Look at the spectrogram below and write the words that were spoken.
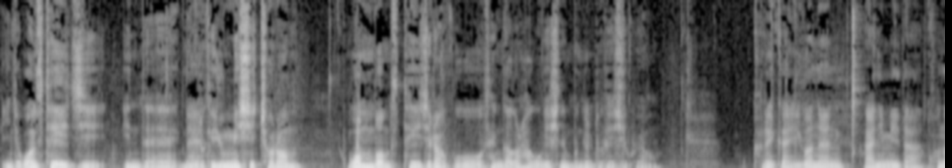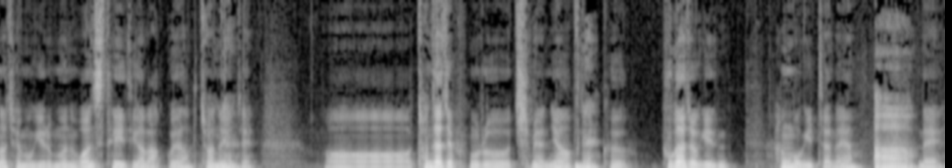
이제 원 스테이지인데 네. 이렇게 윤미 씨처럼 원범 스테이지라고 생각을 하고 계시는 분들도 계시고요. 그러니까 이거는 아닙니다. 코너 제목 이름은 원 스테이지가 맞고요. 저는 네. 이제 어, 전자제품으로 치면요. 네. 그 부가적인 항목이 있잖아요. 아. 네.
